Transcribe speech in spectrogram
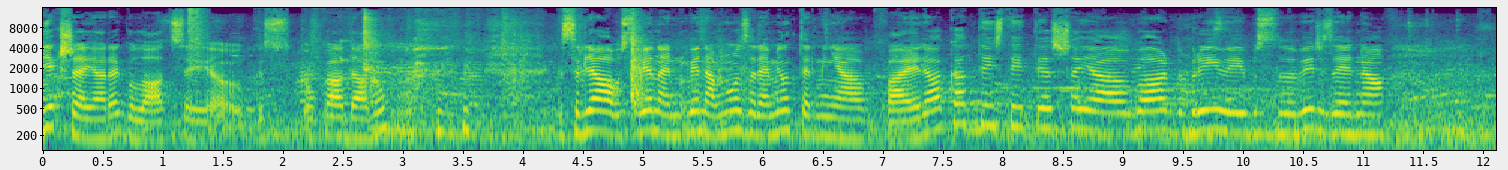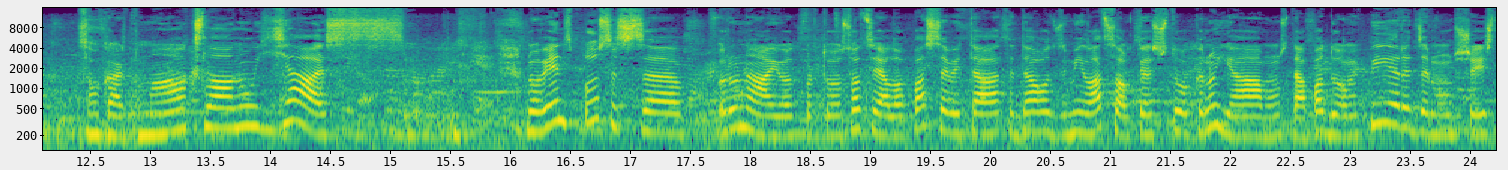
iekšējā regulācija, kas kaut kādā, nu, kas ir ļāvusi vienai, vienām nozarēm ilgtermiņā vairāk attīstīties šajā vārda brīvības virzienā. Savukārt mākslā, nu jā, es No vienas puses, runājot par to sociālo pasivitāti, daudzi mīl atsaukties uz to, ka nu, jā, mums tā padomi pieredze, mums šīs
